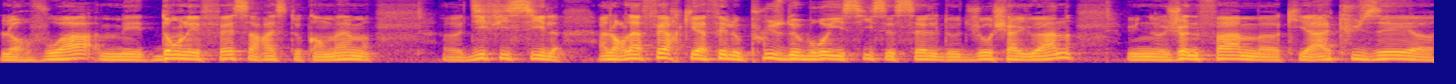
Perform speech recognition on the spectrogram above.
leur voix, mais dans les faits, ça reste quand même euh, difficile. Alors l'affaire qui a fait le plus de bruit ici, c'est celle de Zhou Shaiyuan, une jeune femme euh, qui a accusé euh,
